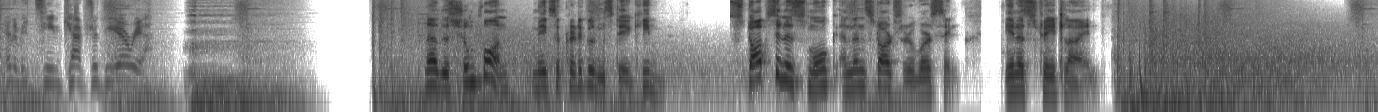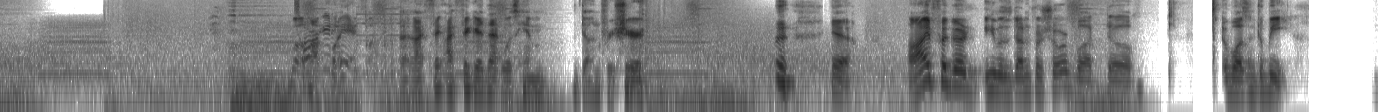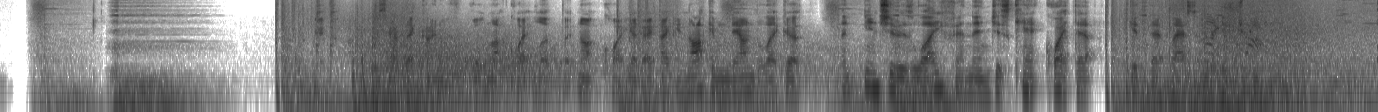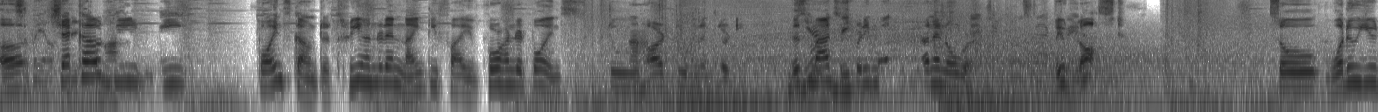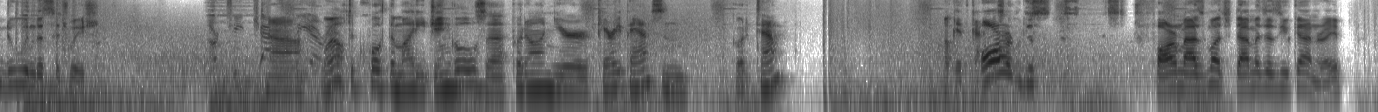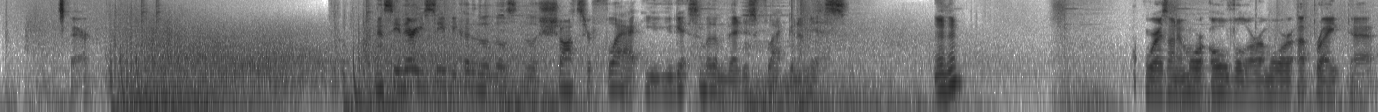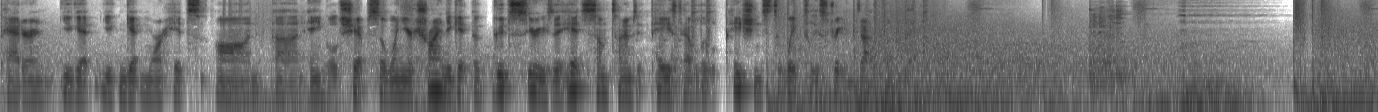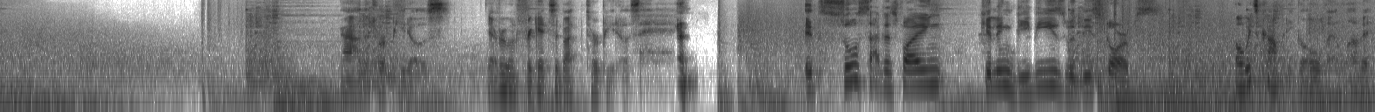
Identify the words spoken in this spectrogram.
Enemy team captured the area. Now, this Shumfon makes a critical mistake. He stops in his smoke and then starts reversing in a straight line. Well, not quite. I fi- I figured that was him done for sure. Yeah. I figured he was done for sure, but uh, it wasn't to be. Quite look, but not quite yet. I, I can knock him down to like a an inch of his life, and then just can't quite that get that last 100 HP. Somebody Uh, check out the, the points counter 395, 400 points to Uh-huh. our 230. This Yeah, match is pretty much done and over. We've lost. So, what do you do in this situation? Our team captured Uh, well, to quote the mighty Jingles, uh, put on your carry pants and go to town. Okay, it's kind Or just, just farm as much damage as you can, right? It's fair. And see there, you see because of those those shots are flat, you, you get some of them that are just flat gonna miss. Mm-hmm. Whereas on a more oval or a more upright uh, pattern, you get you can get more hits on uh, an angled ship. So when you're trying to get a good series of hits, sometimes it pays to have a little patience to wait till he straightens out a little bit. Ah, the torpedoes. Everyone forgets about the torpedoes. It's so satisfying killing DDs with these torps. Oh, it's comedy gold. I love it.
